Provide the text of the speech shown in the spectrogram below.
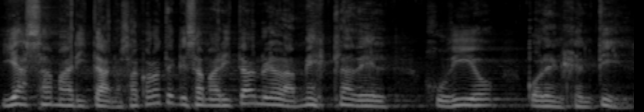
y a samaritanos. Acuérdate que samaritano era la mezcla del judío con el gentil.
